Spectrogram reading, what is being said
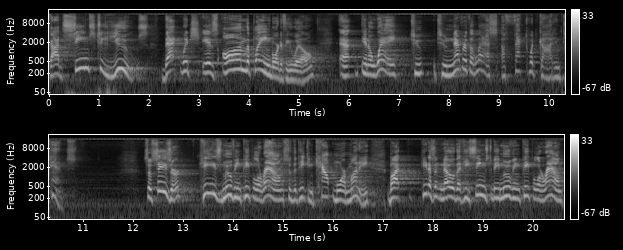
God seems to use that which is on the playing board, if you will, uh, in a way to, to nevertheless affect what God intends. So Caesar, he's moving people around so that he can count more money, but he doesn't know that he seems to be moving people around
